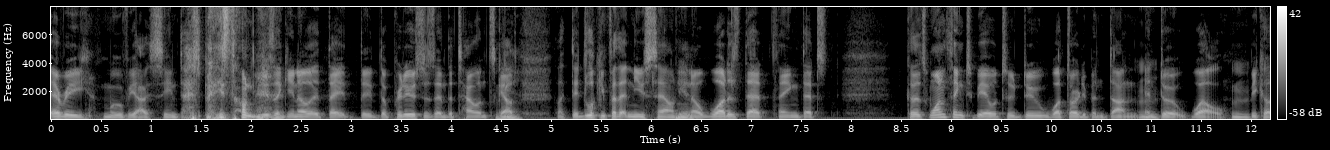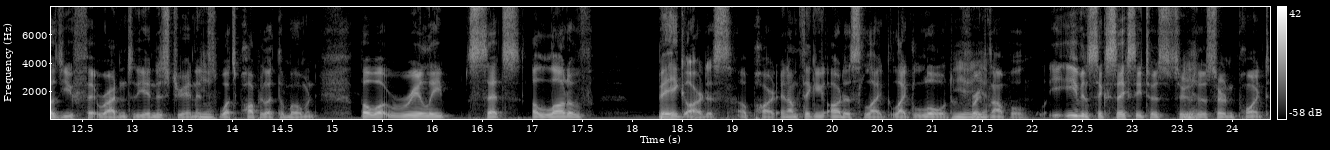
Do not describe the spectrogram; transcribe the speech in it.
every movie I've seen that's based on music, you know, it, they, they the producers and the talent scouts like they're looking for that new sound. You know, what is that thing that's because it's one thing to be able to do what's already been done Mm. and do it well because you fit right into the industry and it's what's popular at the moment. But what really sets a lot of big artists apart, and I'm thinking artists like like Lorde, Yeah, for yeah. example, even Six60 to, to, Yeah. to a certain point.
